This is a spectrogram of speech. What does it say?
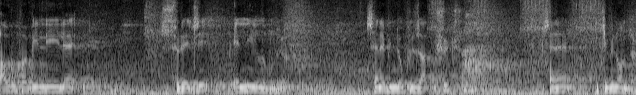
Avrupa Birliği ile süreci 50 yılı buluyor. Sene 1963, sene 2014.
